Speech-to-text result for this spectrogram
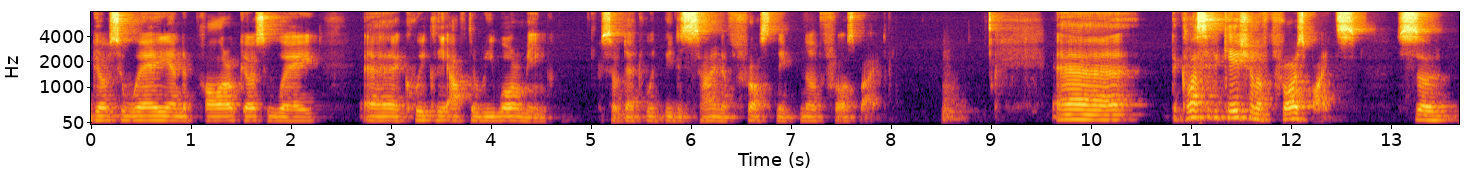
goes away and the pallor goes away uh, quickly after rewarming. So that would be the sign of frost nip, not frostbite. Uh, the classification of frostbites. So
